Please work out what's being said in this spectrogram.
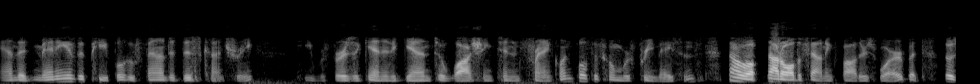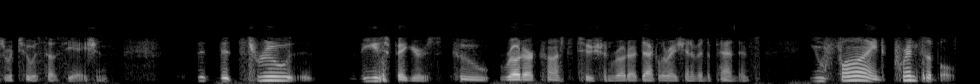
and that many of the people who founded this country, he refers again and again to Washington and Franklin, both of whom were Freemasons. Not all, not all the founding fathers were, but those were two associations. That, that through these figures who wrote our Constitution, wrote our Declaration of Independence, you find principles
